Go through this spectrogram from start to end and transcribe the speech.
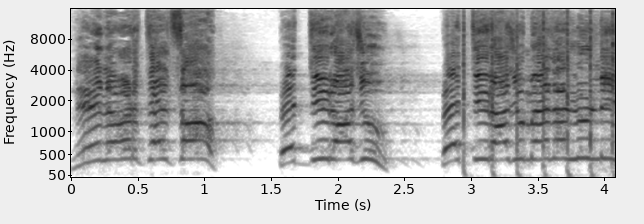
నేనెవరు తెలుసా? పెద్ది రాజు పెద్ది రాజు మేనల్లుండి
